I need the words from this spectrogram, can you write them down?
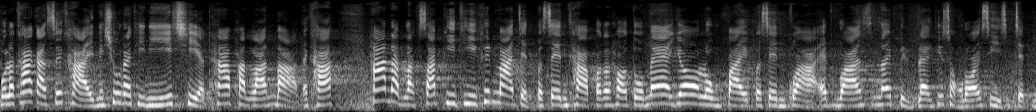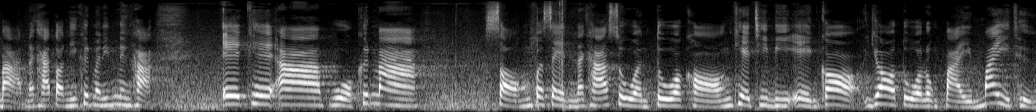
มูลค่าการซื้อขายในช่วงนาทีนี้เฉียด 5,000 ล้านบาทนะคะ5อันดับหลักทรัพย์ PT ขึ้นมา 7%ค่ะ ปตทตัวแม่ย่อลงไปเปอร์เซ็นต์กว่า Advance ได้เปลี่ยนแปลงที่ 247 บาทนะคะ ตอนนี้ขึ้นมานิดนึงค่ะ AKR บวกขึ้นมา 2%นะคะ ส่วนตัวของ KTB เองก็ย่อตัวลงไปไม่ถึง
